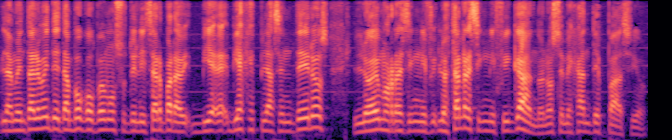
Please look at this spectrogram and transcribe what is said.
lamentablemente tampoco podemos utilizar para via- viajes placenteros, lo, hemos lo están resignificando, ¿no? Semejante espacio.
